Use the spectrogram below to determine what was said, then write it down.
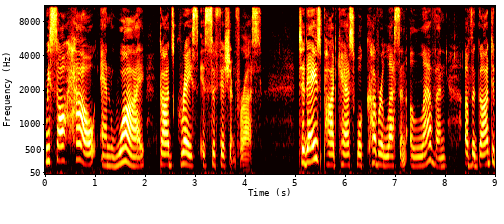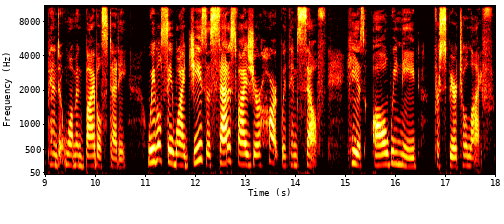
we saw how and why God's grace is sufficient for us. Today's podcast will cover Lesson 11 of the God Dependent Woman Bible Study. We will see why Jesus satisfies your heart with Himself. He is all we need for spiritual life.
